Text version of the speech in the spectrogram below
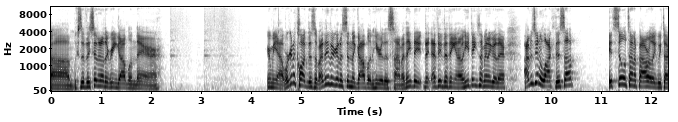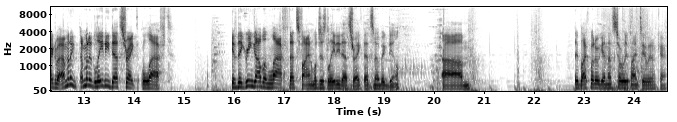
Um, because if they send another green goblin there, Hear me out. We're gonna clog this up. I think they're gonna send the goblin here this time. I think they, they I think the thing, you know, he thinks I'm gonna go there. I'm just gonna lock this up. It's still a ton of power, like we talked about. I'm gonna I'm gonna Lady Death Strike left. If they Green Goblin left, that's fine. We'll just Lady Death Strike. That's no big deal. Um, they Black Widow again. That's totally fine too. We don't care.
